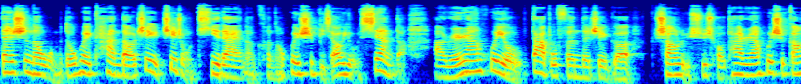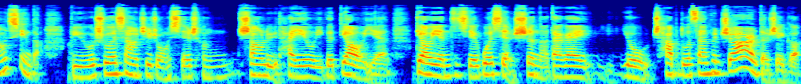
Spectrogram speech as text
但是呢，我们都会看到这这种替代呢可能会是比较有限的啊，仍然会有大部分的这个商旅需求，它仍然会是刚性的，比如说像这种携程。商旅它也有一个调研，调研的结果显示呢，大概有差不多三分之二的这个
